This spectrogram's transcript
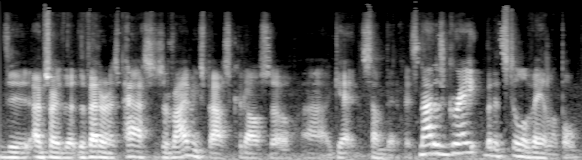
the I'm sorry, the, the veteran has passed, the surviving spouse could also uh, get some benefits. Not as great, but it's still available.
